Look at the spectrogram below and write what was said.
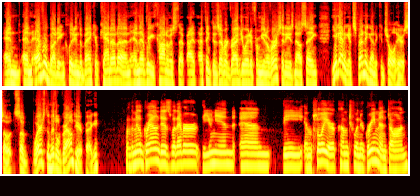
And and everybody, including the Bank of Canada and, and every economist that I, I think that's ever graduated from university is now saying, you got to get spending under control here. So so where's the middle ground here, Peggy? Well, the middle ground is whatever the union and the employer come to an agreement on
